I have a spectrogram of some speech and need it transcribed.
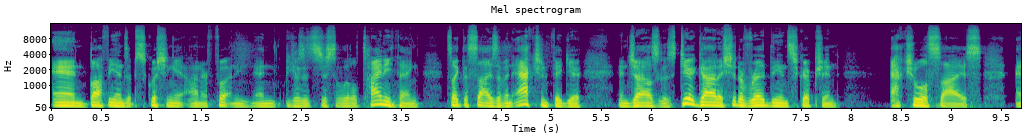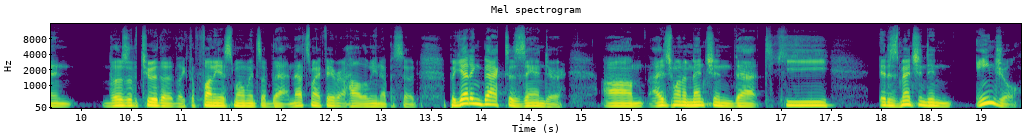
And Buffy ends up squishing it on her foot, and, and because it's just a little tiny thing, it's like the size of an action figure. And Giles goes, "Dear God, I should have read the inscription, actual size." And those are the two of the like the funniest moments of that, and that's my favorite Halloween episode. But getting back to Xander, um, I just want to mention that he it is mentioned in Angel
